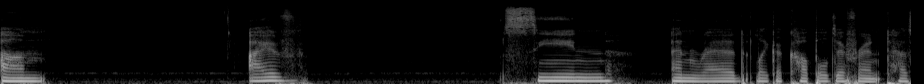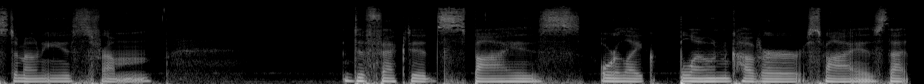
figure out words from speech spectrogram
Um, I've seen and read like a couple different testimonies from defected spies or like blown cover spies that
